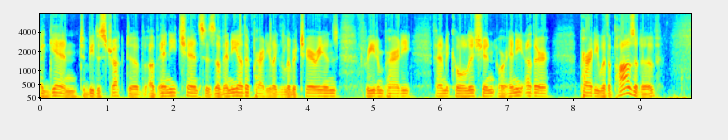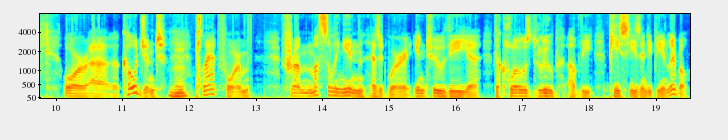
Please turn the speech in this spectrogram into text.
again, to be destructive of any chances of any other party like the Libertarians, Freedom Party, Family Coalition, or any other party with a positive or uh, cogent platform from muscling in, as it were, into the uh, the closed loop of the PCs, NDP, and Liberal.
